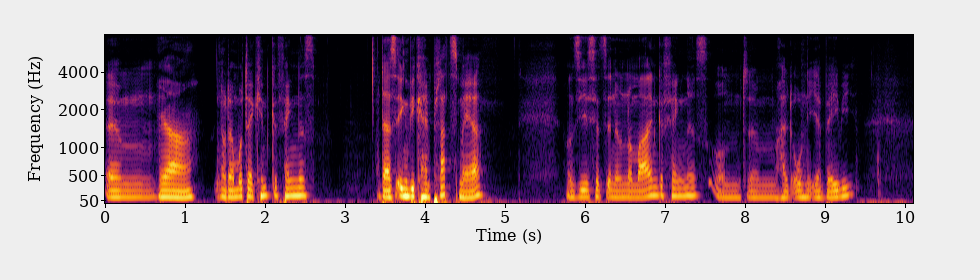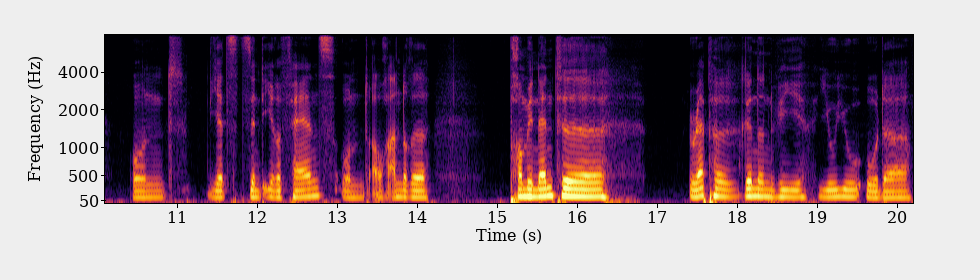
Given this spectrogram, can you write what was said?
ähm, Ja. oder Mutter-Kind-Gefängnis. Da ist irgendwie kein Platz mehr. Und sie ist jetzt in einem normalen Gefängnis und ähm, halt ohne ihr Baby. Und jetzt sind ihre Fans und auch andere prominente Rapperinnen wie Juju oder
